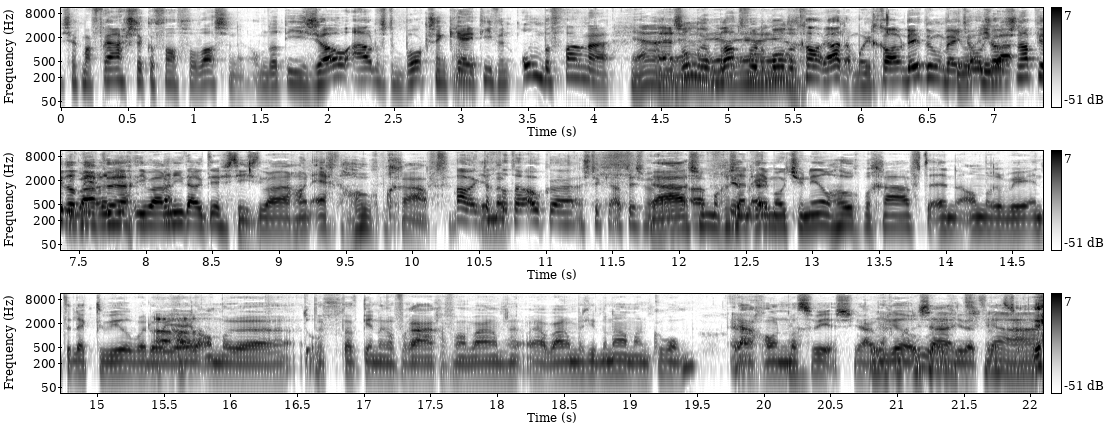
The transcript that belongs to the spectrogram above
zeg maar vraagstukken van volwassenen. Omdat die zo out of the box en creatief en onbevangen. Ja, ja, zonder een ja, blad ja, voor de mond. ja. Gewoon, ja, dan moet je gewoon dit doen. Weet je, Die- die zo snap je dat die niet. waren. Die waren niet autistisch, die waren gewoon echt hoogbegaafd. Oh, ik Ja, dacht dat er ook een stukje autisme Ja, was. sommigen Oh, zijn verkeerd emotioneel hoogbegaafd en anderen weer intellectueel, waardoor je hele andere dat, dat kinderen vragen van waarom, zijn- ja, waarom is die banaan dan krom? Ja, gewoon omdat ze is. Ja, Ja, hoezo? Weet uit. je dat, Ja, ja,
